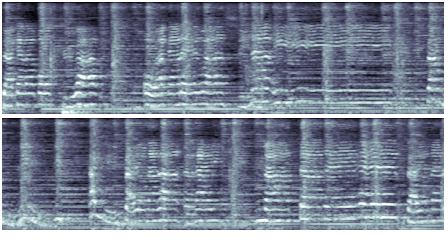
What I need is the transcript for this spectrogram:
だから僕はお別れはしない。さよなら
